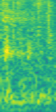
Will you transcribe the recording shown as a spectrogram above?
game.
